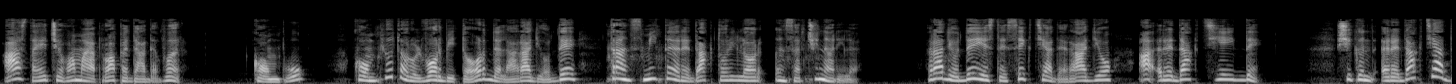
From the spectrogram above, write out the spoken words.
asta e ceva mai aproape de adevăr. Compu, computerul vorbitor de la Radio D, transmite redactorilor însărcinările. Radio D este secția de radio a redacției D. Și când redacția D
